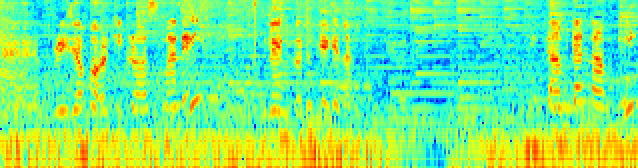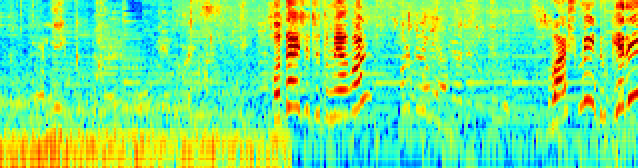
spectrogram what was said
হ্যাঁ ব্রিজ অফ অর্কি ক্রস মানে গ্লেনকো ঢুকে গেলাম। গ্রামটার নাম কি? অনেক কোথায় এসেছ তুমি এখন? ওয়াশমি ঢুকিয়ে দি।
